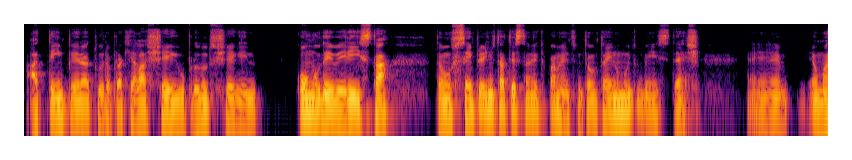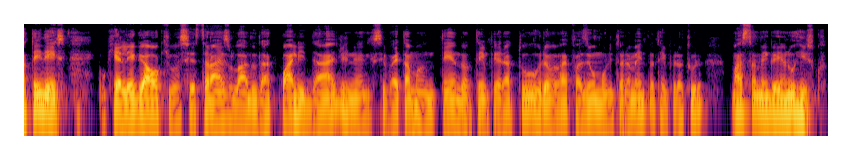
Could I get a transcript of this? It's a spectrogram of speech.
a temperatura para que ela chegue, o produto chegue como deveria estar, Então, sempre a gente está testando equipamento. Então, está indo muito bem esse teste. É, é, uma tendência. O que é legal que você traz o lado da qualidade, né? Que você vai estar tá mantendo a temperatura, vai fazer um monitoramento da temperatura, mas também ganhando risco.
